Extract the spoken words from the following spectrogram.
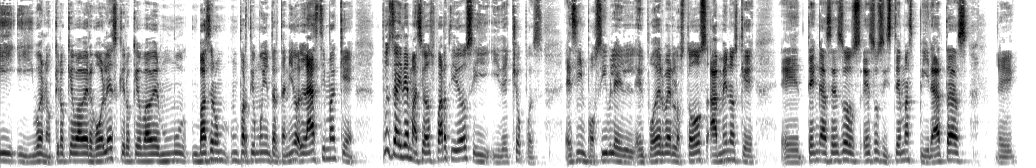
y, bueno, creo que va a haber goles, creo que va a haber va a ser un, partido muy entretenido. Lástima que pues hay demasiados partidos y, de hecho pues es imposible el, poder verlos todos a menos que eh, tengas esos, esos sistemas piratas eh,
